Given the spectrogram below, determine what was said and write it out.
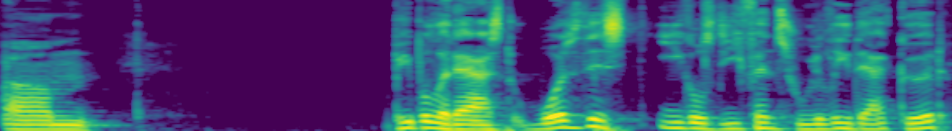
um, people had asked, was this Eagles defense really that good,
